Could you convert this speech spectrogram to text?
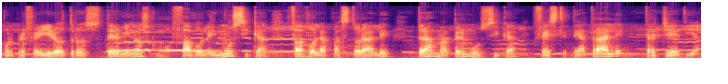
por preferir otros términos como favola in musica, favola pastorale, drama per musica, feste teatrale, tragedia,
